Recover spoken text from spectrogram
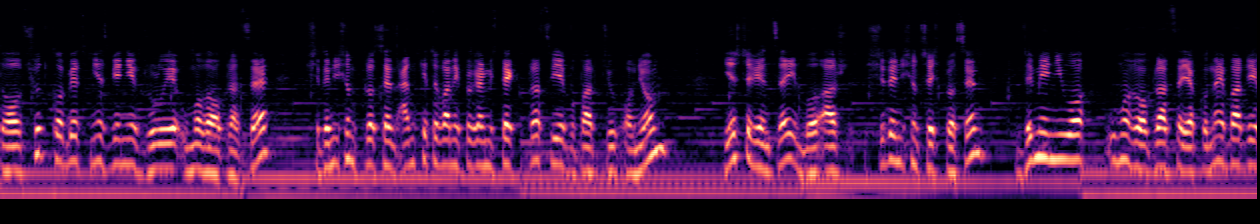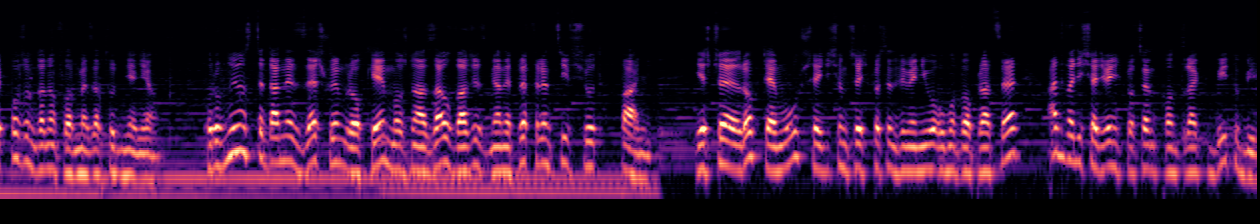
to wśród kobiet niezmiennie króluje umowa o pracę. 70% ankietowanych programistek pracuje w oparciu o nią. Jeszcze więcej, bo aż 76% wymieniło umowę o pracę jako najbardziej pożądaną formę zatrudnienia. Porównując te dane z zeszłym rokiem, można zauważyć zmianę preferencji wśród pań. Jeszcze rok temu 66% wymieniło umowę o pracę, a 29% kontrakt B2B.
